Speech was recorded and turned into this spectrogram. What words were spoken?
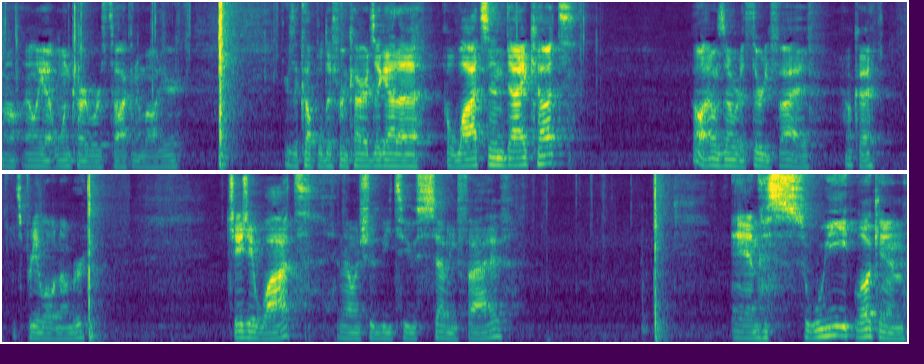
well, I only got one card worth talking about here. Here's a couple different cards. I got a, a Watson die cut. Oh, that one's number to 35. Okay, that's a pretty low number. JJ Watt, and that one should be to 75 and this sweet looking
